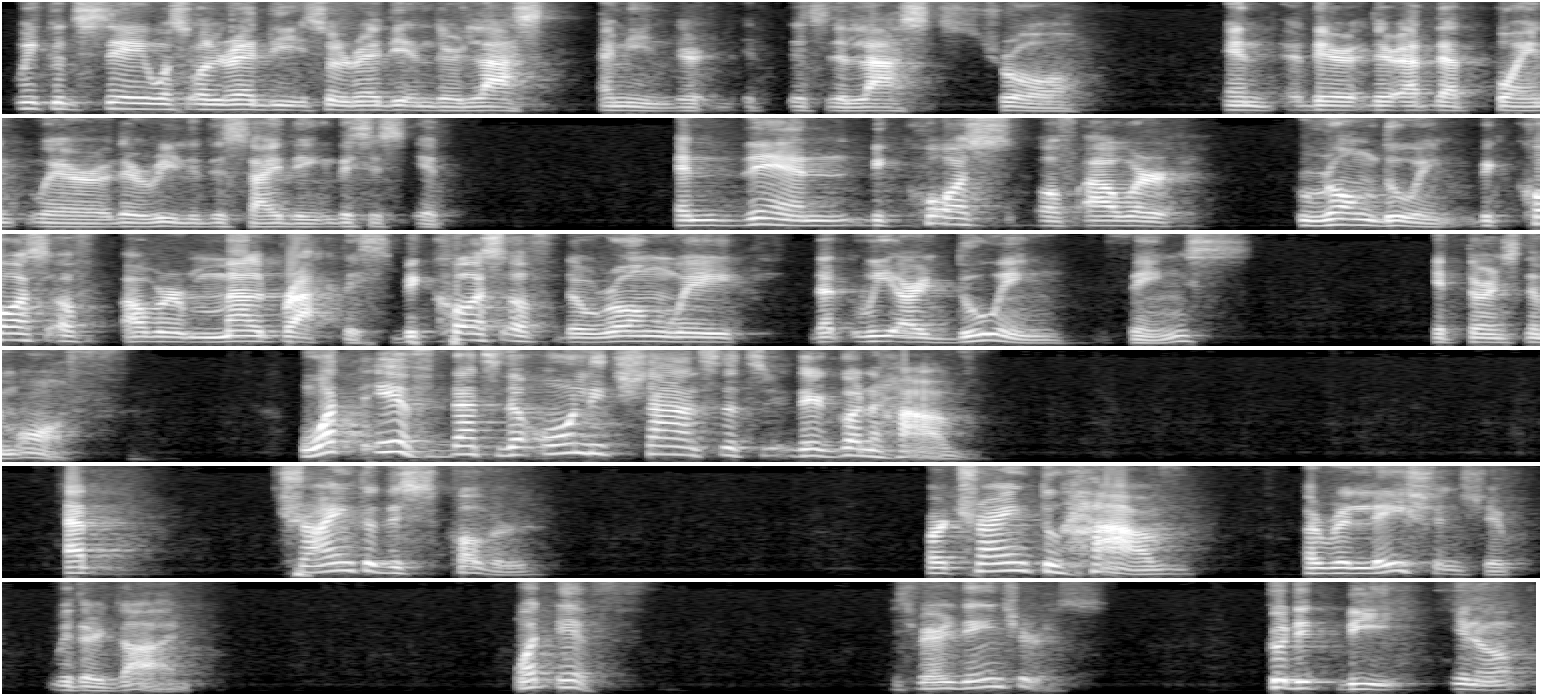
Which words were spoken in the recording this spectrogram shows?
we could say was already is already in their last I mean, it, it's the last straw and they're they're at that point where they're really deciding this is it. And then because of our wrongdoing because of our malpractice because of the wrong way that we are doing things it turns them off. What if that's the only chance that they're going to have at trying to discover or trying to have a relationship with their God. What if? It's very dangerous. Could it be, you know,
